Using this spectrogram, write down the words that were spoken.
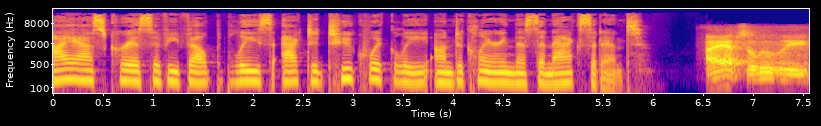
I asked Chris if he felt the police acted too quickly on declaring this an accident. I absolutely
